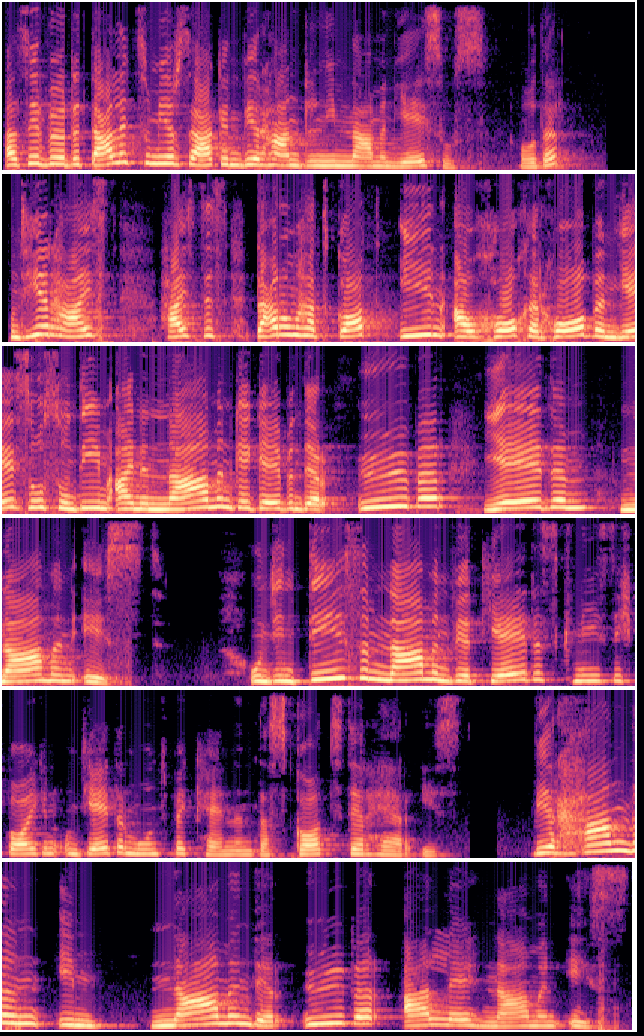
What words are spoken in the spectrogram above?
Also ihr würdet alle zu mir sagen, wir handeln im Namen Jesus, oder? Und hier heißt, heißt es, darum hat Gott ihn auch hoch erhoben, Jesus, und ihm einen Namen gegeben, der über jedem Namen ist. Und in diesem Namen wird jedes Knie sich beugen und jeder Mund bekennen, dass Gott der Herr ist. Wir handeln im Namen, der über alle Namen ist.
